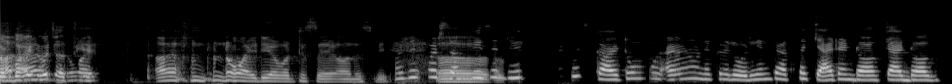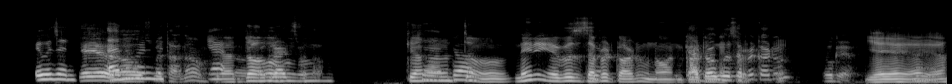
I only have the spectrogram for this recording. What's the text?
हो जाती है I have no idea what to say honestly. मुझे for some Uh, reason do you remember this cartoon I don't know Nickelodeon पे आता था cat and dog cat dog it was an या या Animal उसमें with- था ना Yeah. क्या uh, Rugrats में था dog? क्या Cat dog. dog? नहीं नहीं it was a separate cartoon on cat Cartoon dog was Network. separate cartoon okay Yeah yeah yeah Hmm. yeah.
